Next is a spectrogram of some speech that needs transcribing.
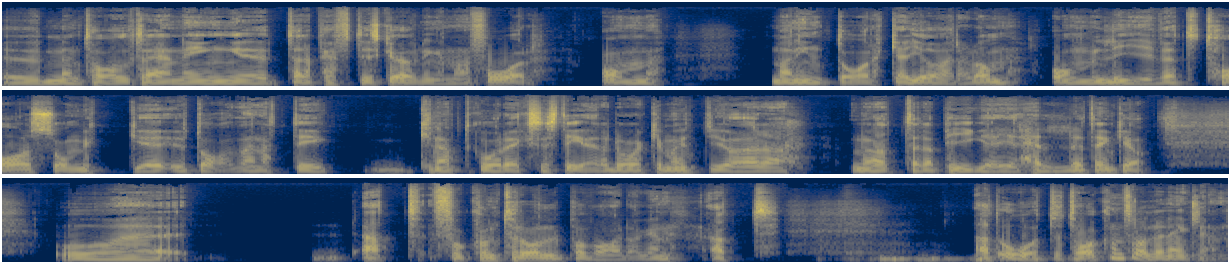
eh, mental träning, eh, terapeutiska övningar man får. Om man inte orkar göra dem. Om livet tar så mycket utav en att det knappt går att existera. Då orkar man inte göra några terapigrejer heller tänker jag. Och eh, att få kontroll på vardagen. Att, att återta kontrollen egentligen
